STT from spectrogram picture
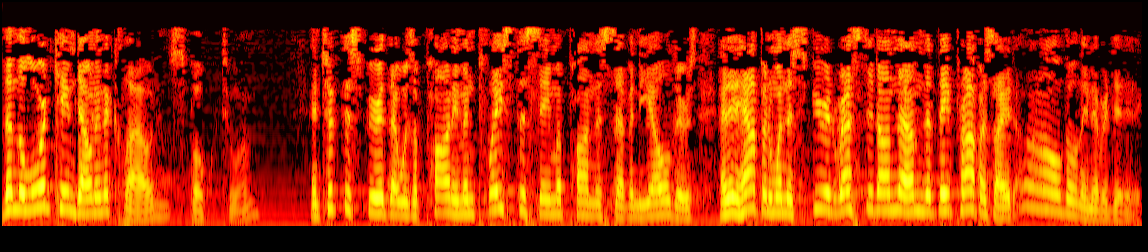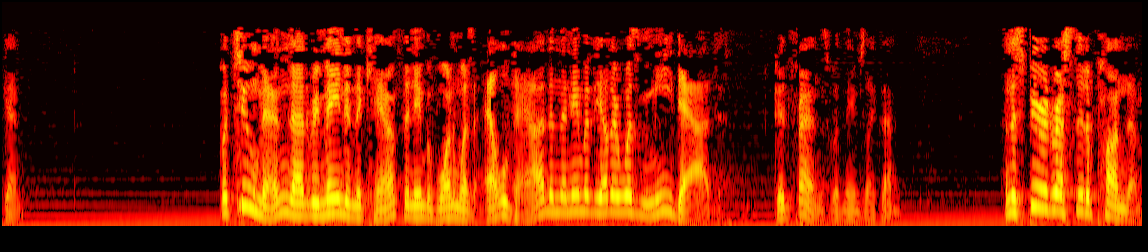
Then the Lord came down in a cloud and spoke to him, and took the Spirit that was upon him and placed the same upon the seventy elders. And it happened when the Spirit rested on them that they prophesied, although they never did it again. But two men that remained in the camp, the name of one was Eldad, and the name of the other was Medad. Good friends with names like that. And the Spirit rested upon them.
